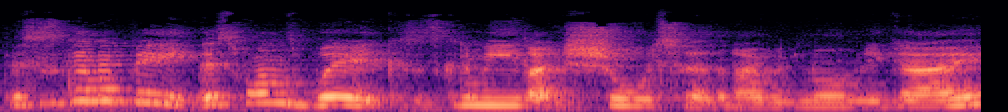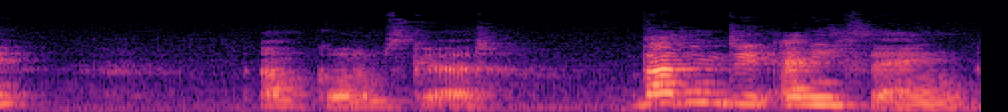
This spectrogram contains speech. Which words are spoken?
This is going to be, this one's weird because it's going to be like shorter than I would normally go. Oh god, I'm scared. That didn't do anything.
